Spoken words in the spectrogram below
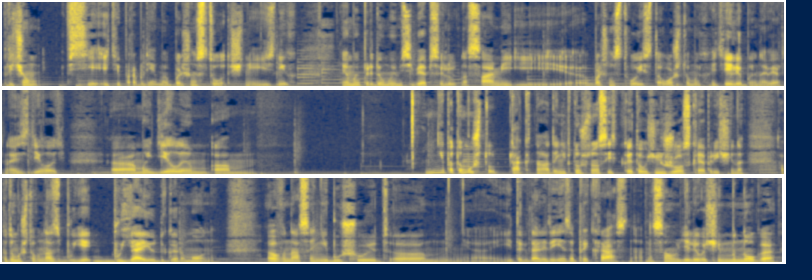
Причем все эти проблемы, большинство, точнее, из них, мы придумаем себе абсолютно сами, и большинство из того, что мы хотели бы, наверное, сделать, а, мы делаем не потому, что так надо, не потому, что у нас есть какая-то очень жесткая причина, а потому, что в нас буя... буяют гормоны. В нас они бушуют э, и так далее. И это прекрасно. На самом деле очень много...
